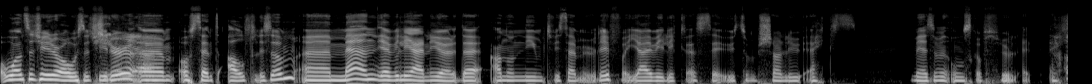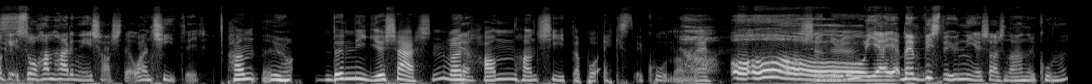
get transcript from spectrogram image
once a cheater, always a cheater. Cheater, yeah. um, og sendt alt, liksom. Uh, men jeg ville gjerne gjøre det anonymt hvis det er mulig, for jeg vil ikke se ut som sjalu eks. Mer som en ondskapsfull eks. Ok, Så han har en ny kjæreste, og han cheater. Han, den nye kjæresten var Ja. han han cheata på ekskona med. Oh, Skjønner du? Ja, yeah. Men visste hun nye kjæresten at han er kone?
